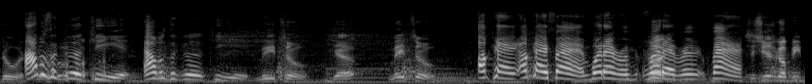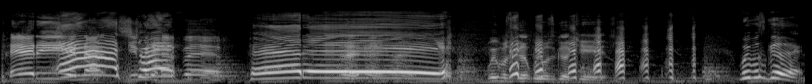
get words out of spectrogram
Do it I was a good kid. I was a good kid. Me too. Yep. Me too. Okay, okay, fine. Whatever, whatever, fine. So she was gonna be petty Ah, and not give me the high straight. five. Petty. Hey, We was good. We was good kids. We was good.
